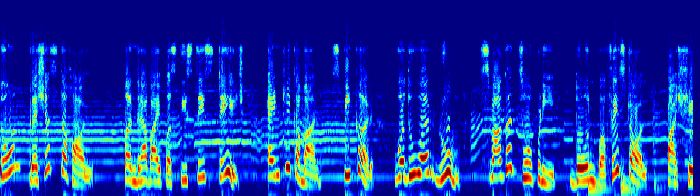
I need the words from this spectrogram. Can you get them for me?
दोन प्रशस्त हॉल पंधरा बाय पस्तीस ते स्टेज एंट्री कमान स्पीकर वधूवर रूम स्वागत झोपडी दोन बफे स्टॉल पाचशे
